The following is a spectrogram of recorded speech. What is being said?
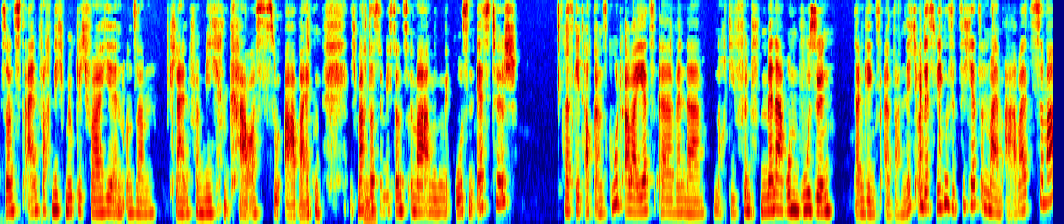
sonst einfach nicht möglich war, hier in unserem kleinen Familienchaos zu arbeiten. Ich mache das nämlich sonst immer am großen Esstisch. Das geht auch ganz gut, aber jetzt, äh, wenn da noch die fünf Männer rumwuseln, dann ging es einfach nicht. Und deswegen sitze ich jetzt in meinem Arbeitszimmer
